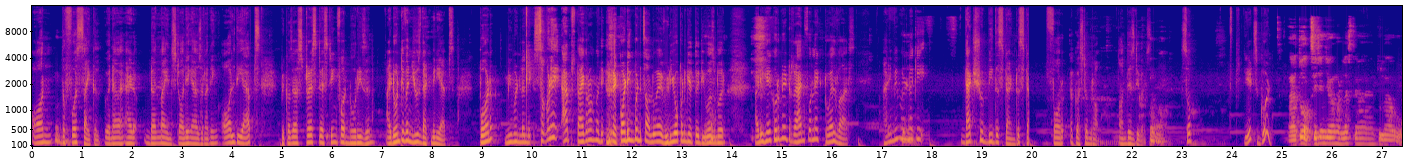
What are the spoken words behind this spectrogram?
on the first cycle when I had done my installing I was running all the apps because I stress testing for no reason I don't even use that many apps पण मी म्हटलं नाही सगळे ॲप्स बॅकग्राऊंडमध्ये रेकॉर्डिंग पण चालू आहे व्हिडिओ पण घेतोय दिवसभर. आणि हे करून it ran for like twelve hours आणि मी म्हटलं की that should be the standard stand for a custom ROM on this device so it's good तू ऑक्सिजन जेव्हा म्हणलास तेव्हा तुला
